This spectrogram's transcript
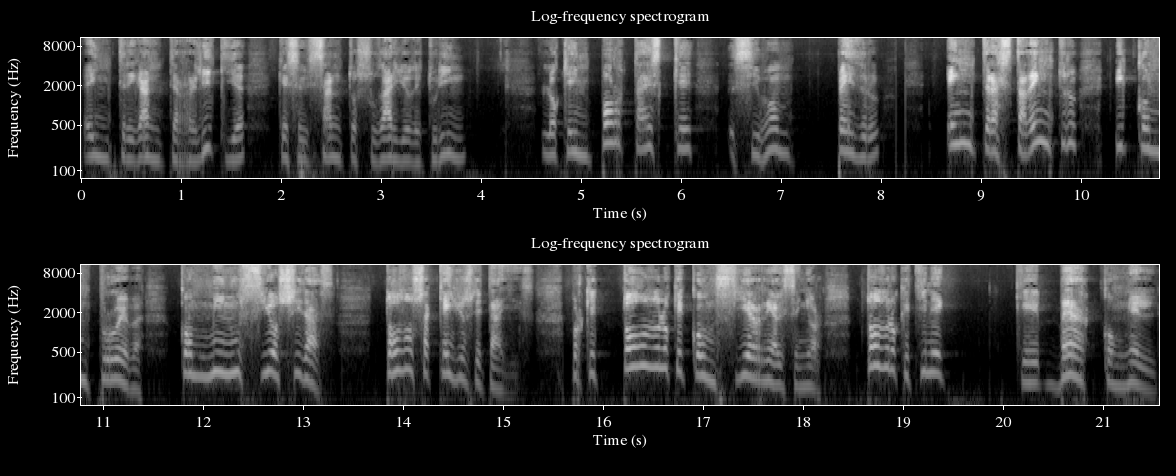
e intrigante reliquia que es el Santo Sudario de Turín, lo que importa es que Simón Pedro entra hasta dentro y comprueba con minuciosidad todos aquellos detalles, porque todo lo que concierne al Señor, todo lo que tiene que ver con Él,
